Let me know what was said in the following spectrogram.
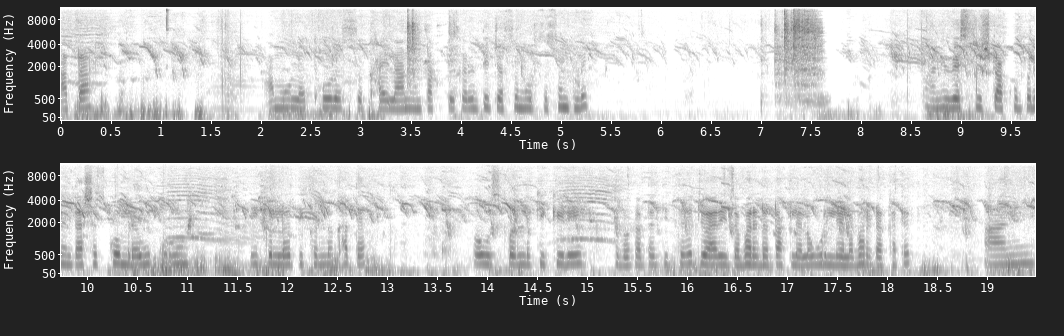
आता आमूला थोडंसं खायला आणून टाकते कारण तिच्या समोरचं संपले आणि वेस्टेज टाकूपर्यंत अशाच कोंबड्या उकरून इकडलं तिकडलं खात्यात पाऊस पडलं की किडे. हे बघा आता तिथं ज्वारीचा भरडा टाकलेला उरलेला भरडा खात्यात. आणि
